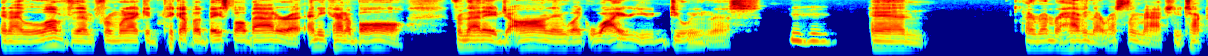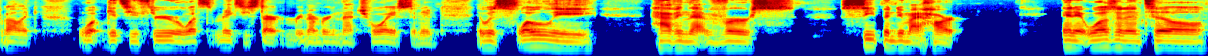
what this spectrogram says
and i loved them from when i could pick up a baseball bat or a, any kind of ball from that age on and like why are you doing this? Hmm and i remember having that wrestling match and you talked about like what gets you through or what makes you start remembering that choice and it, it was slowly having that verse seep into my heart. And it wasn't until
